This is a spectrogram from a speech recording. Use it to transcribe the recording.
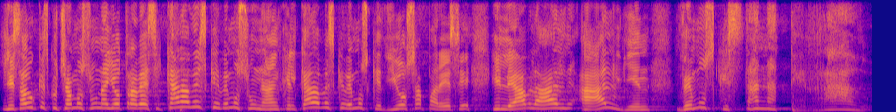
Y es algo que escuchamos una y otra vez. Y cada vez que vemos un ángel, cada vez que vemos que Dios aparece y le habla a alguien, vemos que están aterrados.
